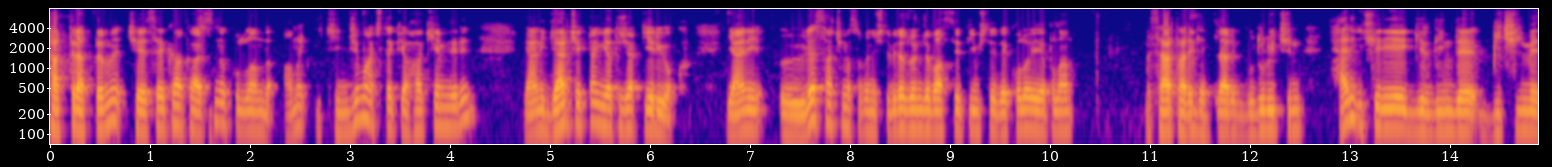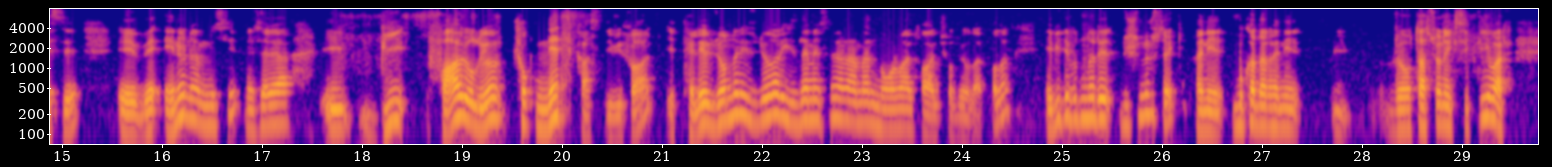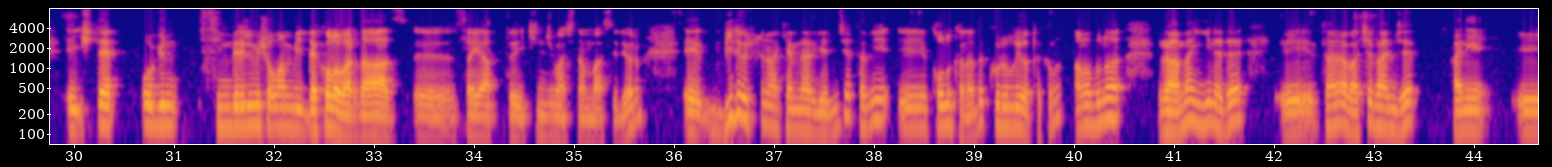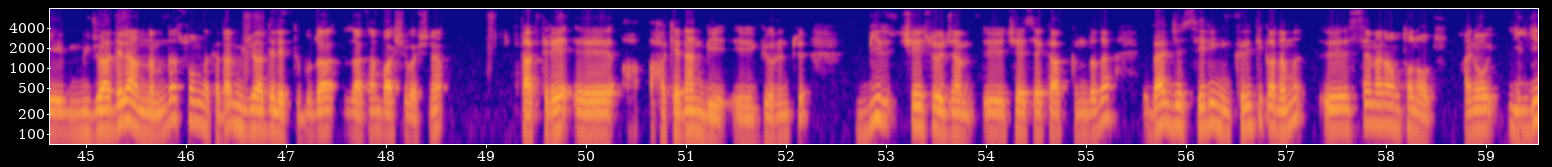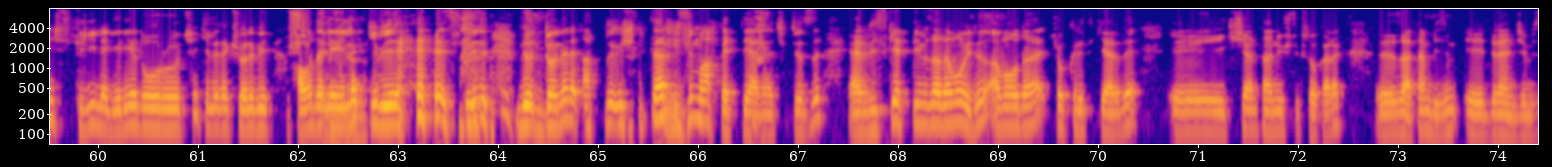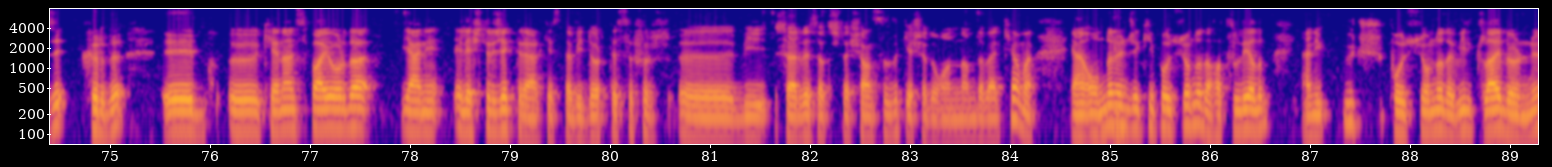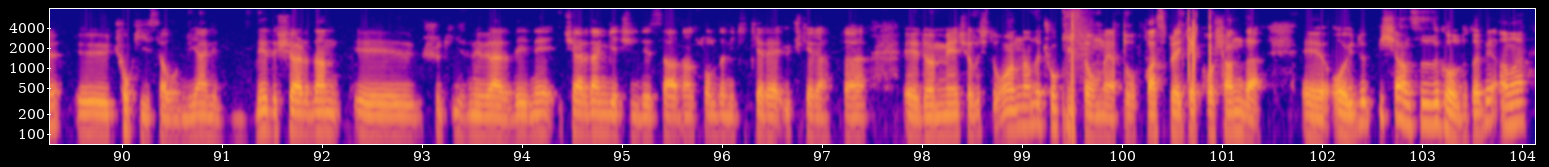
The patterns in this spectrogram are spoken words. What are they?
takdiratlarını CSK karşısında kullandı. Ama ikinci maçtaki hakemlerin yani gerçekten yatacak yeri yok. Yani öyle saçma sapan işte biraz önce bahsettiğim işte Dekolo'ya yapılan sert hareketler, Gudur için her içeriye girdiğinde biçilmesi e, ve en önemlisi mesela e, bir faal oluyor. Çok net kasti bir faal. E, televizyondan izliyorlar. izlemesine rağmen normal faal çalıyorlar falan. E bir de bunları düşünürsek hani bu kadar hani rotasyon eksikliği var. E, işte o gün sindirilmiş olan bir dekolo var daha az e, sayı attığı ikinci maçtan bahsediyorum. E, bir de üstüne hakemler gelince tabii e, kolu kanadı kuruluyor takımın. Ama buna rağmen yine de e, Fenerbahçe bence hani e, mücadele anlamında sonuna kadar mücadele etti. Bu da zaten başlı başına takdiri e, hak eden bir e, görüntü. Bir şey söyleyeceğim e, CSK hakkında da. Bence serinin kritik adamı e, Semen Antonov'dur. Hani o ilginç stiliyle geriye doğru çekilerek şöyle bir havada leylek gibi dönerek attığı üçlükler bizi mahvetti yani açıkçası. Yani risk ettiğimiz adam oydu ama o da çok kritik yerde e, ikişer tane üçlük sokarak e, zaten bizim e, direncimizi kırdı. E, e, Kenan Sipahi orada yani eleştirecektir herkes tabii. 4'te 0 e, bir serbest atışta şanssızlık yaşadı o anlamda belki ama yani ondan önceki pozisyonda da hatırlayalım. Yani 3 pozisyonda da Will Clyburn'u e, çok iyi savundu. Yani ne dışarıdan e, şut izni verdi ne içeriden geçildi. Sağdan soldan iki kere, üç kere hatta e, dönmeye çalıştı. O anlamda çok iyi savunma yaptı. O fast break'e koşan da e, oydu. Bir şanssızlık oldu tabii ama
